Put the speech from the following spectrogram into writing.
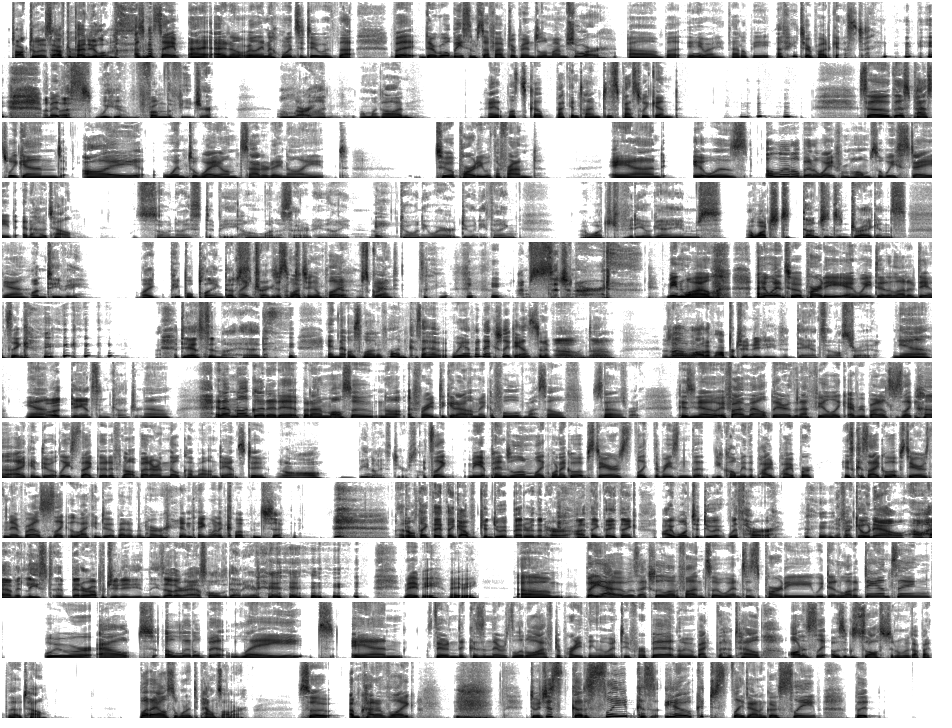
Talk to us after Pendulum. I was going to say, I, I don't really know what to do with that, but there will be some stuff after Pendulum, I'm sure. Uh, but anyway, that'll be a future podcast. Unless we are from the future. oh my Sorry. god! Oh my god! Okay, let's go back in time to this past weekend. so this past weekend, I went away on Saturday night to a party with a friend, and it was a little bit away from home, so we stayed in a hotel. It was so nice to be home on a Saturday night, not go anywhere, do anything. I watched video games. I watched Dungeons and Dragons Yeah. on TV, like people playing Dungeons Like, and Dragons. just watching TV. them play? Yeah, it was Yeah. great. I'm such a nerd. Meanwhile, I went to a party and we did a lot of dancing, I danced in my head. and that was a lot of fun because I have we haven't actually danced in a very No, long no. time. There's not a lot of opportunity to dance in Australia. Yeah, yeah. Not a dancing country. No. And I'm not good at it, but I'm also not afraid to get out and make a fool of myself. So, That's right. because, you know, if I'm out there, then I feel like everybody else is like, huh, I can do at least that good, if not better. And they'll come out and dance too. Aw, be nice to yourself. It's like me at Pendulum. Like when I go upstairs, like the reason that you call me the Pied Piper is because I go upstairs and everybody else is like, oh, I can do it better than her. And they want to come up and show me. I don't think they think I can do it better than her. I think they think I want to do it with her. If I go now, I'll have at least a better opportunity than these other assholes down here. maybe, maybe. Um, but yeah, it was actually a lot of fun. So I went to this party. We did a lot of dancing. We were out a little bit late, and then because then there was a little after party thing we went to for a bit. And then we went back to the hotel. Honestly, I was exhausted when we got back to the hotel, but I also wanted to pounce on her. So I'm kind of like, do we just go to sleep? Because you know, we could just lay down and go to sleep, but.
